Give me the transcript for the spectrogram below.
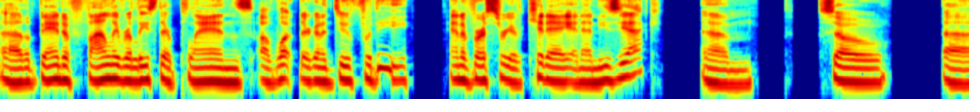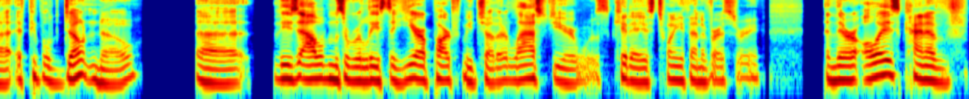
uh, the band have finally released their plans of what they're going to do for the anniversary of Kid A and Amnesiac. Um, so, uh, if people don't know, uh, these albums were released a year apart from each other. Last year was Kid A's 20th anniversary, and they were always kind of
